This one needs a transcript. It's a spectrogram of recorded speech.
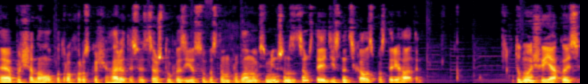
е, починало потроху розкочегарюватися ось ця штука з її особистими проблемами всім іншим, за цим стає дійсно цікаво спостерігати. Тому що якось.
